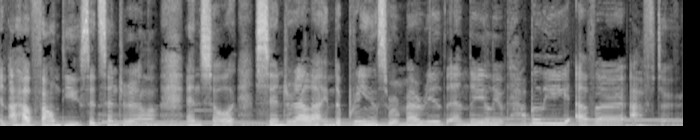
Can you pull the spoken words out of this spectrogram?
And I have found you, said Cinderella. And so, Cinderella and the prince were married and they lived happily ever after.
